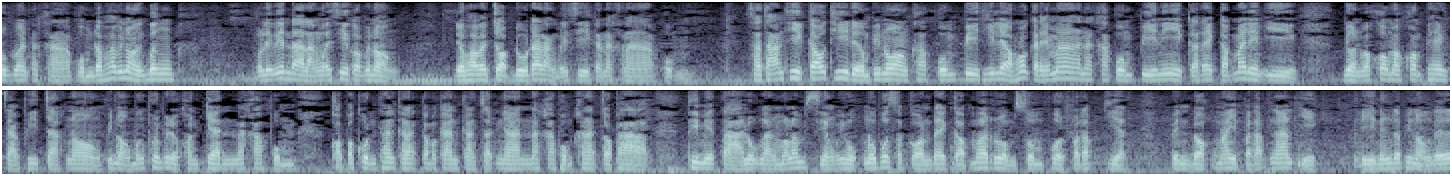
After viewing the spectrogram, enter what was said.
ลูกๆด้วยนะครับผมเดี๋ยวพาพี่น้องเบิ่งบริเวณด้านหลังไวทีก่อนพี่น้องเดี๋ยวพาไปจอบดูด้านหลังเวทีกันนะครับผม สถานที่เก้าที่เดิมพี่น้องครับ ผมปีที่แล้วห้องก็ได้มานะครับผมปีนี้ก็ได้กลับมาเล่นอีกย้อนว่าข้อมาความแพงจากพี่จากน้อง พี่น้องเมืองพ้นพี่น้องขอนแกนนะครับผมขอบพระคุณท่านคณะกรรมการการจัดงานนะครับผมคณะเจ้าภาพ ที่เมตตาลูกหลานมอลำเสียงวิหกโนโพสกรได้กลับมาร่วมสมโพธิประดับเกียรติ เป็นดอกไม้ประดับงานอีก ปีหนึงเด้อพี่น้องเด้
